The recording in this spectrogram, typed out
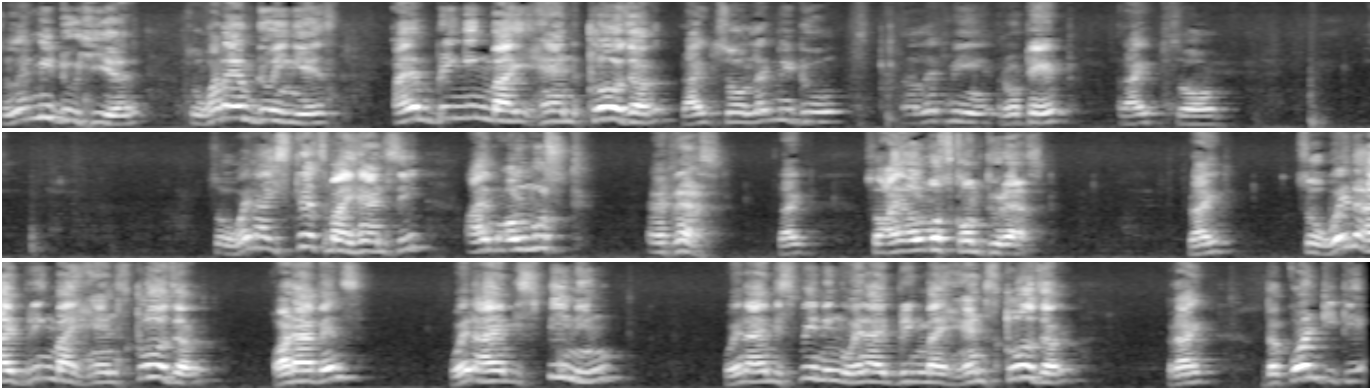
So let me do here. So what I am doing is I am bringing my hand closer, right? So let me do, uh, let me rotate, right? So, so when I stretch my hand, see, I'm almost at rest, right? So I almost come to rest, right? So when I bring my hands closer, what happens? When I am spinning, when I am spinning, when I bring my hands closer, right? The quantity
